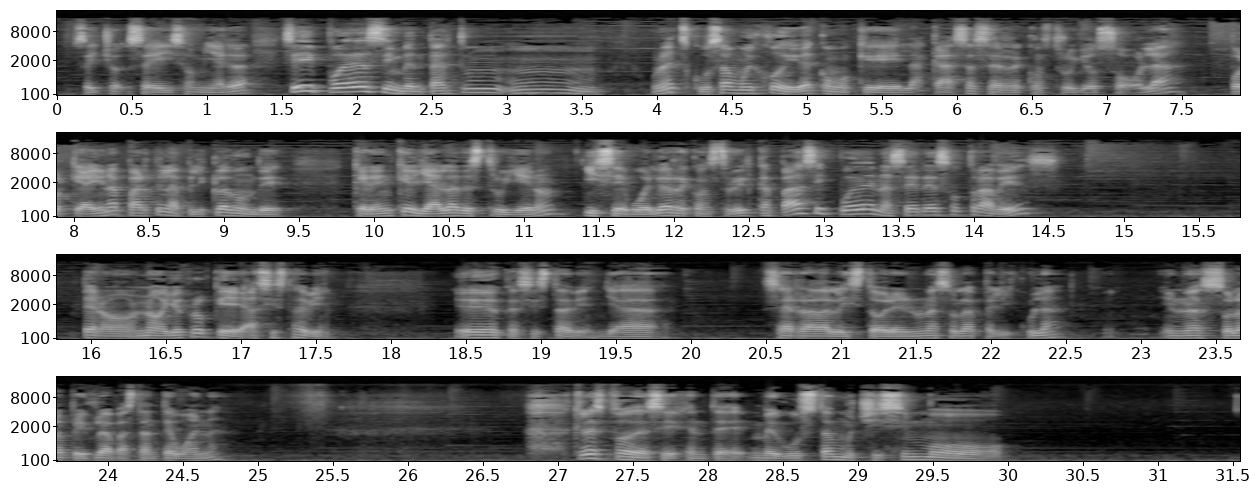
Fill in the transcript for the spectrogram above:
se, hizo mierda. Sí, puedes inventarte un, una excusa muy jodida como que la casa se reconstruyó sola. Porque hay una parte en la película donde creen que ya la destruyeron y se vuelve a reconstruir. Capaz si pueden hacer eso otra vez. Pero no, yo creo que así está bien. Yo creo que así está bien. Ya cerrada la historia en una sola película. En una sola película bastante buena. ¿Qué les puedo decir, gente? Me gusta muchísimo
